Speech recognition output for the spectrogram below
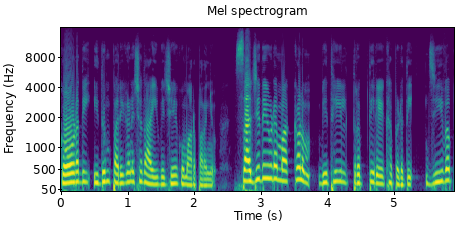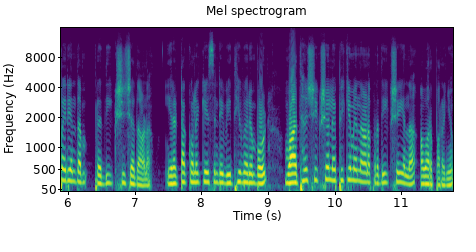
കോടതി ഇതും പരിഗണിച്ചതായി വിജയകുമാർ പറഞ്ഞു. സജിതയുടെ മക്കളും വിധിയിൽ തൃപ്തി രേഖപ്പെടുത്തി. ജീവപര്യന്തം പ്രതീക്ഷിച്ചതാണ്. ഇരട്ടക്കൊലക്കേസിന്റെ വിധി വരുമ്പോൾ വധശിക്ഷ ലഭിക്കുമെന്നാണ് പ്രതീക്ഷയെന്ന് അവർ പറഞ്ഞു.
